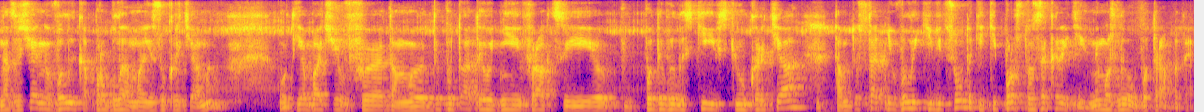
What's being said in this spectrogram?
надзвичайно велика проблема із укриттями. От я бачив е, там депутати однієї фракції подивились київські укриття. Там достатньо великий відсоток, які просто закриті, неможливо потрапити.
